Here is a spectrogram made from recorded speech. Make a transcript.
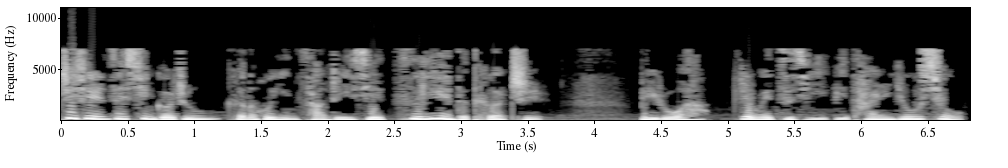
这些人在性格中可能会隐藏着一些自恋的特质，比如啊，认为自己比他人优秀，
